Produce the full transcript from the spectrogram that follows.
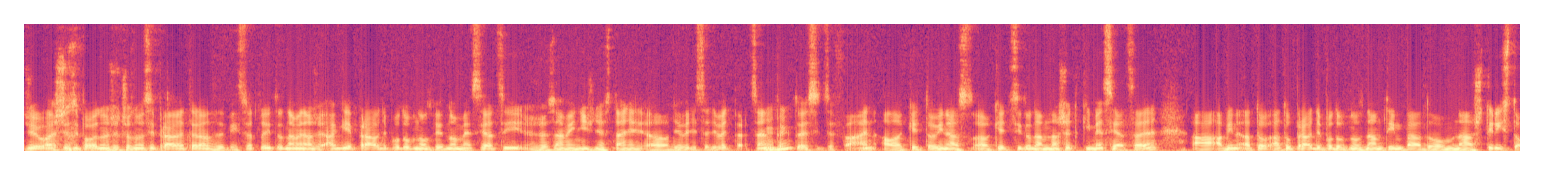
Čiže ešte si povedom, že čo sme si práve teraz vysvetli, to znamená, že ak je pravdepodobnosť v jednom mesiaci, že sa mi nič nestane e, 99%, mm-hmm. tak to je síce fajn, ale keď, to vy nás, e, keď si to dám na všetky mesiace a, a, vy, a, to, a tú pravdepodobnosť dám tým pádom na 480,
